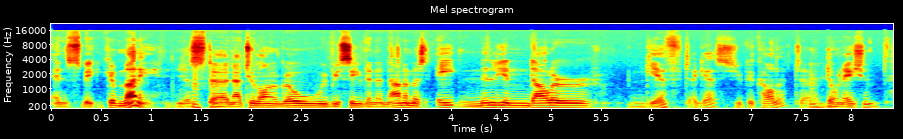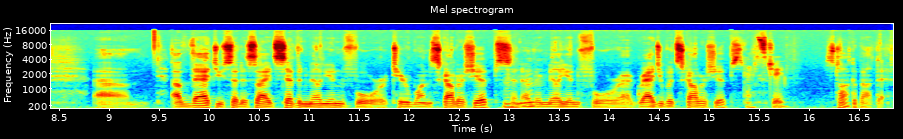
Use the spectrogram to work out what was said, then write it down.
And speaking of money, just uh, not too long ago, we received an anonymous $8 million gift, I guess you could call it, uh, mm -hmm. donation. Um, of that, you set aside seven million for Tier One scholarships, mm -hmm. another million for uh, graduate scholarships. That's true. Let's talk about that.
